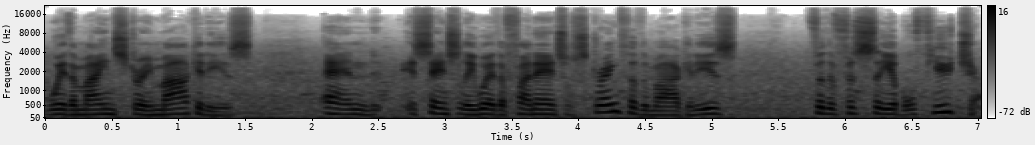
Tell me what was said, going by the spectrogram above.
where the mainstream market is and essentially where the financial strength of the market is for the foreseeable future.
